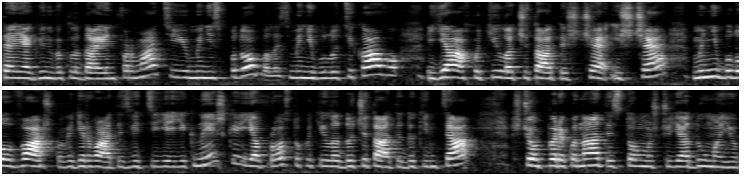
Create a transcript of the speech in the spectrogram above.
те, як він викладає інформацію, мені сподобалось, мені було цікаво. Я хотіла читати ще і ще. Мені було важко відірватися від цієї книжки. Я просто хотіла дочитати до кінця, щоб переконатись в тому, що я думаю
